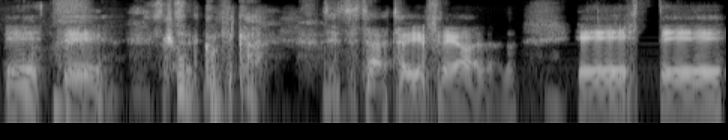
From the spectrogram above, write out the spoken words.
Este, es complicado. Está, bien fregado, la verdad. Este,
